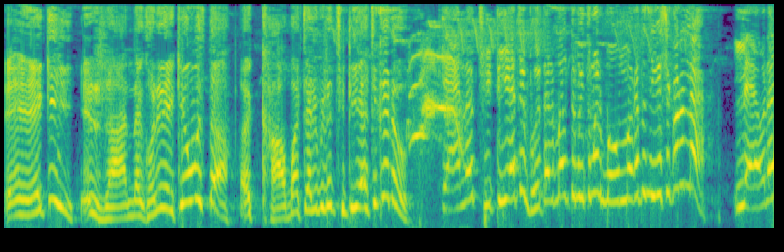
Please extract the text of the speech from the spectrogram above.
এ কি? রান্নাঘরের একই অবস্থা? খাবার চারিপাশে ছিটিয়ে আছে কেন? কেন ছিটিয়ে আছে? ভূতার মাল তুমি তোমার বৌমাকে তো জিজ্ঞাসা করো না। লেওরা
